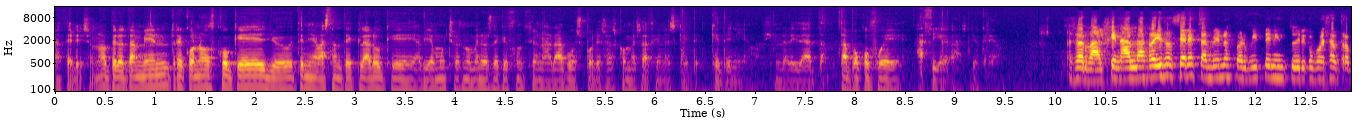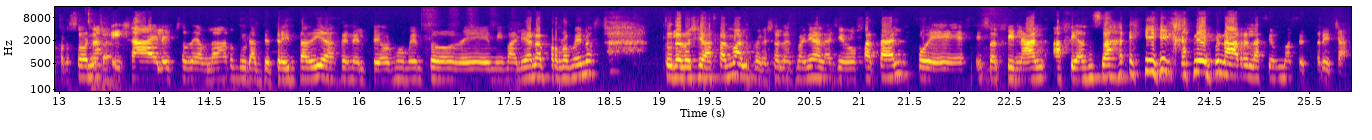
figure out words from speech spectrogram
hacer eso, ¿no? Pero también reconozco que yo tenía bastante claro que había muchos números de que funcionara pues por esas conversaciones que, que teníamos. En realidad tampoco fue a ciegas, yo creo. Es verdad, al final las redes sociales también nos permiten intuir cómo es otra persona y ya el hecho de hablar durante 30 días en el peor momento de mi mañana, por lo menos, tú no lo llevas tan mal, pero yo las mañanas llevo fatal, pues eso al final afianza y genera una relación más estrecha.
